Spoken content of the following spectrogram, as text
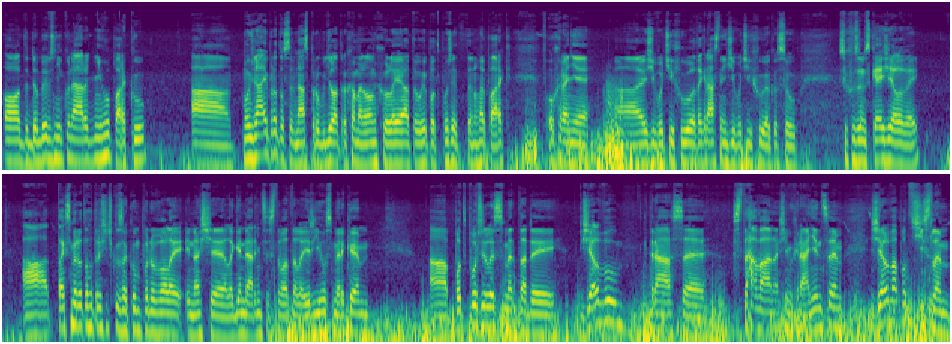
od doby vzniku Národního parku a možná i proto se v nás probudila trocha melancholie a touhy podpořit tenhle park v ochraně živočichů a tak krásných živočichů, jako jsou suchozemské želvy. A tak jsme do toho trošičku zakomponovali i naše legendární cestovatele Jiřího Smirkem a podpořili jsme tady želvu, která se stává naším chráněncem. Želva pod číslem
